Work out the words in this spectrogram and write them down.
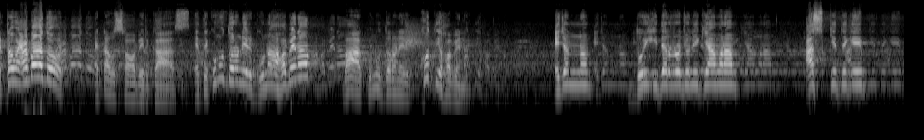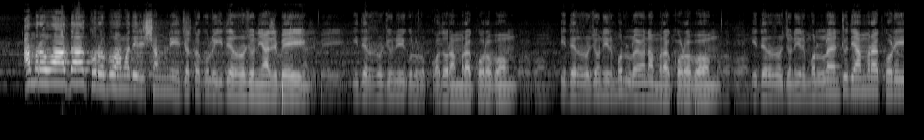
এটাও আবাদত, এটাও সবের কাজ। এতে কোনো ধরনের গুণা হবে না বা কোনো ধরনের ক্ষতি হবে না। এজন্য দুই ঈদের রজনীকে আমরা আজকে থেকে আমরা ওয়াদা করব আমাদের সামনে যতগুলো ঈদের রজনী আসবে, ঈদের রজনীগুলোর কদর আমরা করব, ঈদের রজনীর মূল্যায়ন আমরা করব, ঈদের রজনীর মূল্যায়ন যদি আমরা করি,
